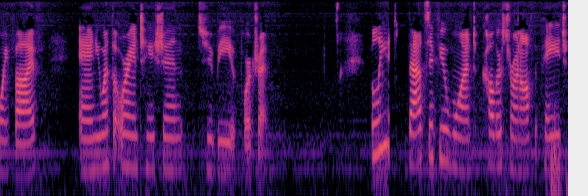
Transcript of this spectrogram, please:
8.5, and you want the orientation to be portrait. Bleeding, that's if you want colors to run off the page.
